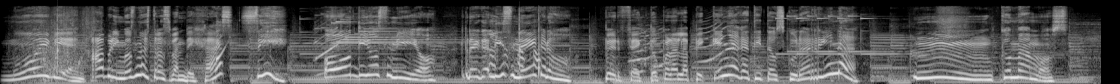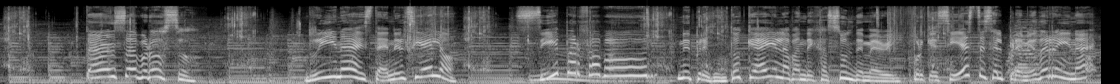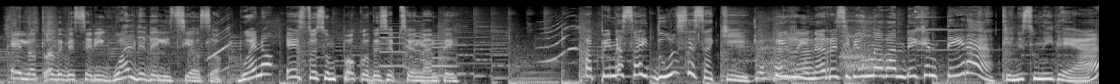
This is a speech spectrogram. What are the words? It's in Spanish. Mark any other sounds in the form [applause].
Muy bien. ¿Abrimos nuestras bandejas? Sí. ¡Oh, Dios mío! ¡Regaliz negro! Perfecto para la pequeña gatita oscura Rina. Mmm, comamos. ¡Tan sabroso! Rina está en el cielo. Sí, por favor. Me pregunto qué hay en la bandeja azul de Mary. Porque si este es el premio de Rina, el otro debe ser igual de delicioso. Bueno, esto es un poco decepcionante. Apenas hay dulces aquí. Y Rina recibió una bandeja entera. ¿Tienes una idea?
